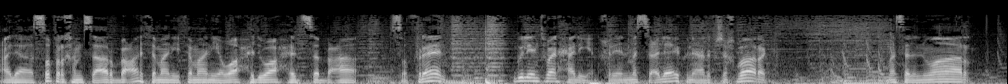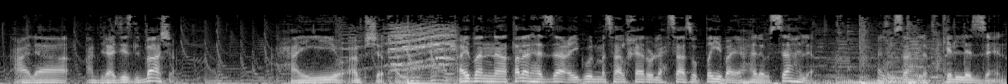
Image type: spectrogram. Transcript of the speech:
على صفر خمسة أربعة ثمانية, ثمانية واحد, واحد سبعة صفرين. قولي أنت وين حاليا؟ خلينا نمس عليك ونعرف شو أخبارك. مساء الأنوار على عبد العزيز الباشا. حي وأبشر. حي أيضا طلال الهزاع يقول مساء الخير والإحساس والطيبه يا هلا وسهلا. هلا وسهلا بكل الزين.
